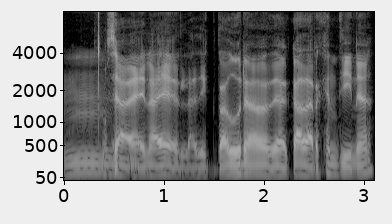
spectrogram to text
Mm, O sea, en la, en la dictadura de acá de Argentina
